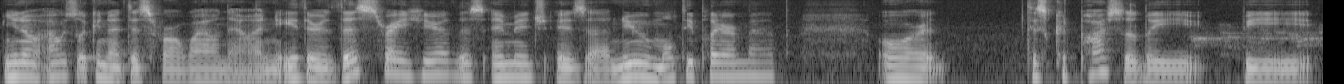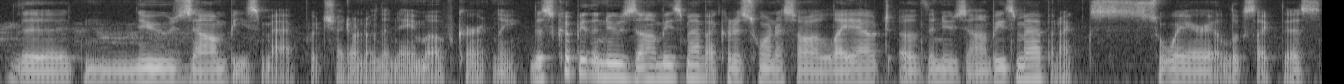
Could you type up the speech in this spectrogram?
You know, I was looking at this for a while now, and either this right here, this image, is a new multiplayer map, or this could possibly be the new zombies map, which I don't know the name of currently. This could be the new zombies map. I could have sworn I saw a layout of the new zombies map, and I swear it looks like this.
